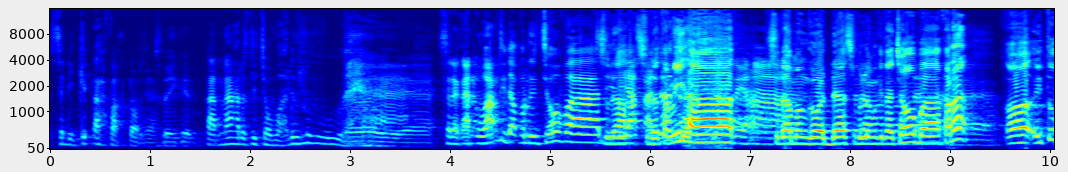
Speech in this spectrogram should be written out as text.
sedikit lah faktornya. Sedikit. Karena harus dicoba dulu. iya. Sedangkan uang tidak perlu dicoba, sudah dilihat sudah aja, terlihat, terlihat. sudah menggoda sebelum kita menggoda. coba. Karena eh, itu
